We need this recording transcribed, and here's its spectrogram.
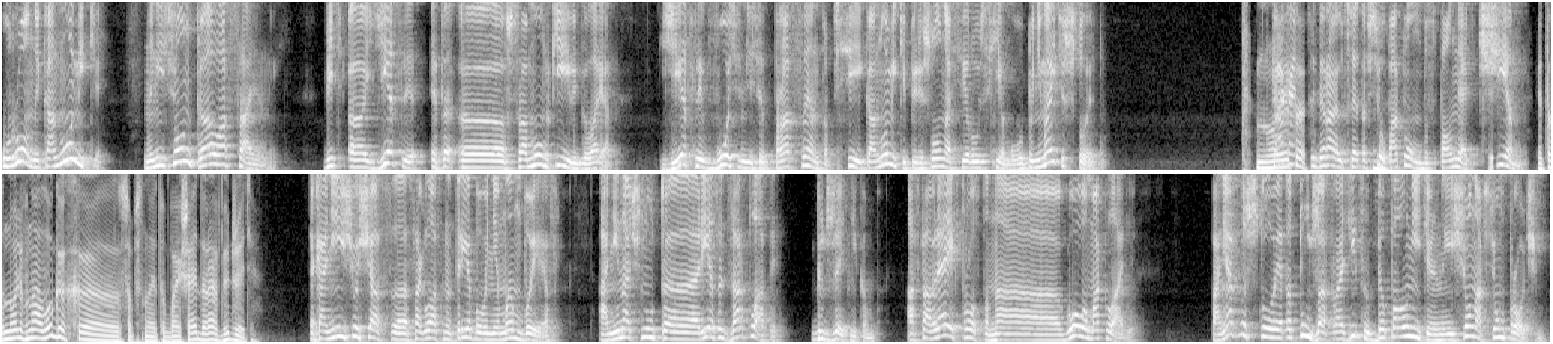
Урон экономики нанесен колоссальный. Ведь э, если это э, в самом Киеве говорят, если 80% всей экономики перешло на серую схему, вы понимаете, что это? Но как это... они собираются это все потом восполнять? Чем? Это ноль в налогах, э, собственно, это большая дыра в бюджете. Так они еще сейчас, э, согласно требованиям МВФ, они начнут э, резать зарплаты бюджетникам, оставляя их просто на голом окладе. Понятно, что это тут же отразится дополнительно еще на всем прочем.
